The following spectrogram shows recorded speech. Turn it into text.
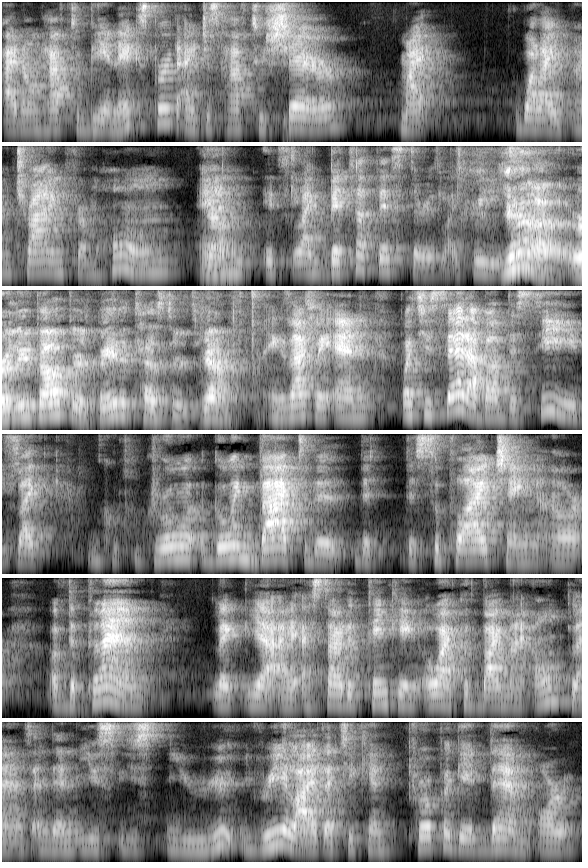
I don't have to be an expert. I just have to share my what I, I'm trying from home and Yeah. it's like beta testers like we Yeah, early adopters, beta testers. Yeah. exactly and what you said about the seeds like grow, going back to the, the, the supply chain or of the plant like yeah I, I started thinking oh i could buy my own plants. And then you you, you re- realize that you can propagate them or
